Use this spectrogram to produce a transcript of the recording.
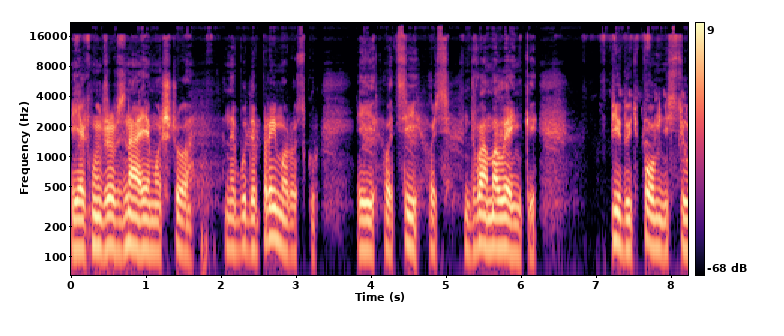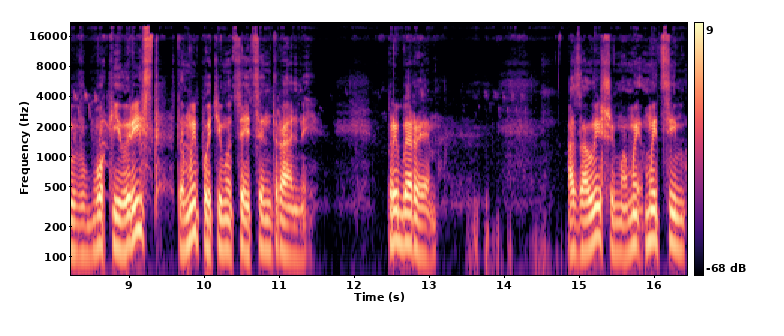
Як ми вже знаємо, що не буде приморозку, і оці ось два маленькі підуть повністю в боки в ріст, то ми потім оцей центральний приберемо. А залишимо. Ми, ми цим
